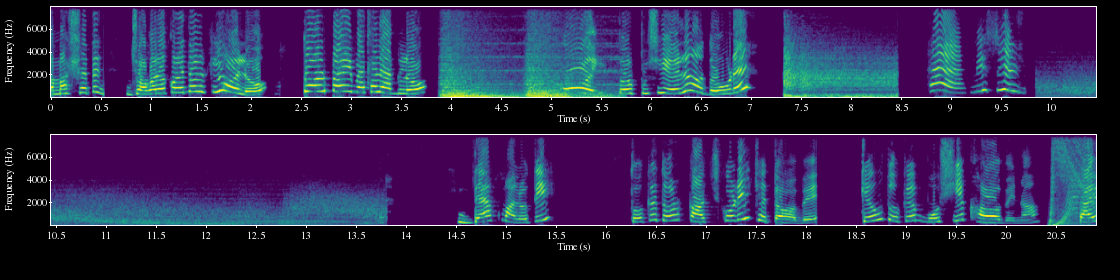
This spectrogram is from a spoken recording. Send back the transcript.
আমার সাথে ঝগড়া করে তোর কি হলো? তোর পায়ে ব্যথা লাগল। ওই তোর পিসি এলো দৌড়ে? হ্যাঁ নিশ্চয়ই দেখ মালতী, তোকে তোর কাজ করেই খেতে হবে। কেউ তোকে বসিয়ে খাওয়াবে না। তাই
